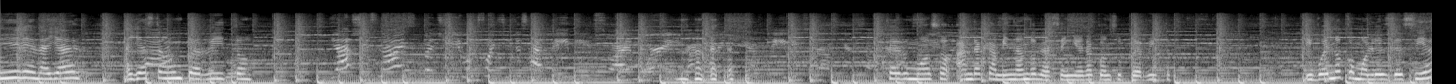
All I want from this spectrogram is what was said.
Miren, allá, allá está un perrito. qué hermoso. Anda caminando la señora con su perrito. Y bueno, como les decía,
